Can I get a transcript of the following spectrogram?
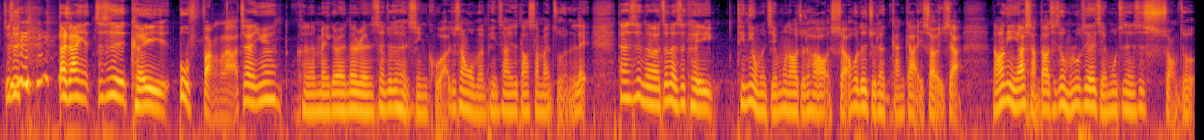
就是大家也就是可以不妨啦，在因为可能每个人的人生就是很辛苦啊，就像我们平常一直当上班族很累，但是呢，真的是可以听听我们节目，然后觉得好好笑，或者觉得很尴尬也笑一下。然后你也要想到，其实我们录这些节目真的是爽，就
